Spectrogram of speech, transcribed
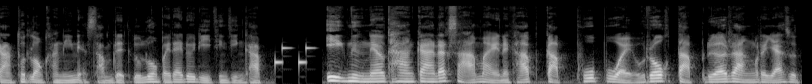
การทดลองครั้งนี้เนี่ยสำเร็จลุล่วงไปได้ด้วยดีจริง ๆ ครับ อีกหนึ่งแนวทางการรักษาใหม่นะครับกับผู้ป่วยโรคตับเรื้อรังระยะสุด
